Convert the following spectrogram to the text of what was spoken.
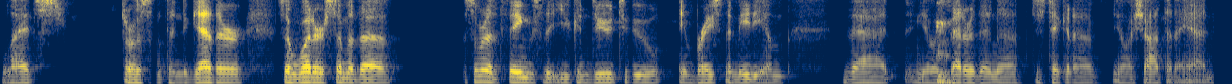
Let's throw something together. So what are some of the some of the things that you can do to embrace the medium that you know is better than uh, just taking a you know a shot that i had?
